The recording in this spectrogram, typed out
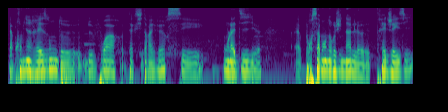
La première raison de, voir Taxi Driver, c'est, on l'a dit, pour sa bande originale très Jay-Z,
